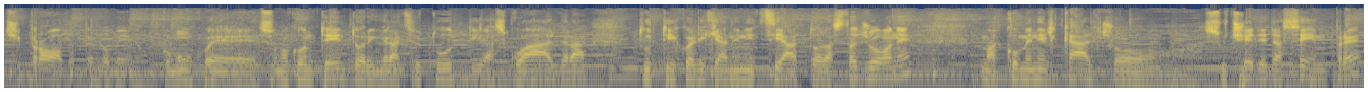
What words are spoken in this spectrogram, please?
ci provo perlomeno. Comunque sono contento, ringrazio tutti, la squadra, tutti quelli che hanno iniziato la stagione, ma come nel calcio succede da sempre,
